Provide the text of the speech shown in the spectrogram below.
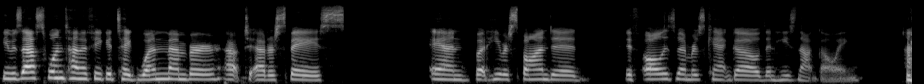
He was asked one time if he could take one member out to outer space, and but he responded, "If all his members can't go, then he's not going."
